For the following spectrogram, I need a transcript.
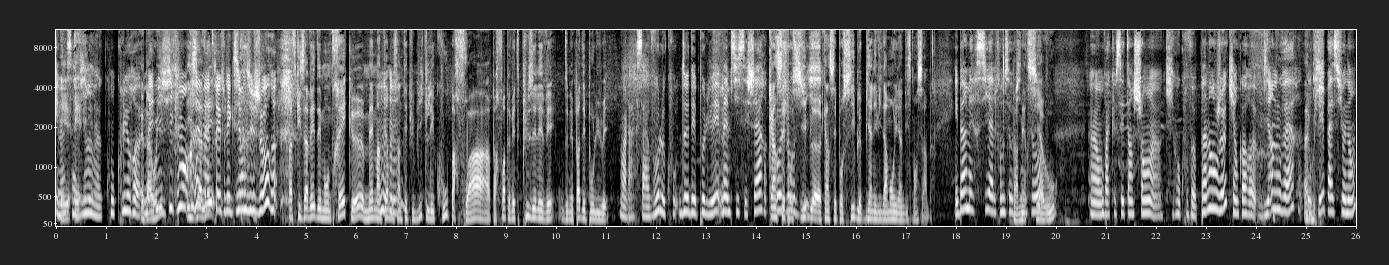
Eh ben, et, ça vient euh, conclure eh ben magnifiquement notre réflexion du jour. Parce qu'ils avaient démontré que même en termes de santé publique, les coûts parfois, parfois peuvent être plus élevés de ne pas dépolluer. Voilà, ça vaut le coup de dépolluer, même si c'est cher. Quand c'est possible, quand c'est possible, bien évidemment, il est indispensable. Eh ben merci Alfonso ben, Merci à vous. Euh, on voit que c'est un champ euh, qui recouvre plein d'enjeux, qui est encore bien ouvert ah et qui est passionnant.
